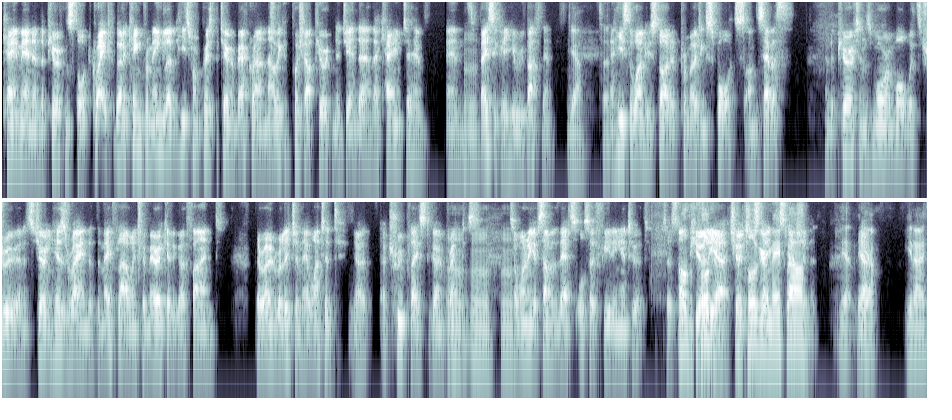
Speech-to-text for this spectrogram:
came in and the Puritans thought, great, we've got a king from England. He's from Presbyterian background. Now we can push our Puritan agenda. And they came to him and mm. basically he rebuffed them. Yeah. And he's the one who started promoting sports on the Sabbath and the Puritans more and more withdrew. And it's during his reign that the Mayflower went to America to go find their own religion. They wanted, you know, a true place to go and mm, practice. Mm, mm. So I'm wondering if some of that's also feeding into it. So it's not purely pilgrim, a church the pilgrim Mayflower. Discussion. Yeah, yeah, yeah. You know,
